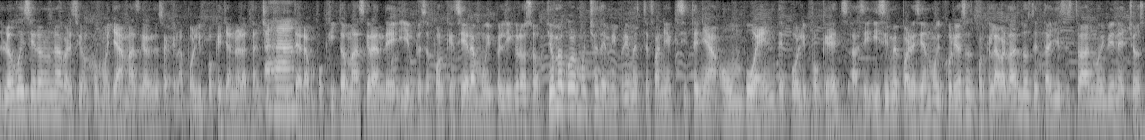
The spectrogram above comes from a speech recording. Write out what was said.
luego hicieron una versión como ya más grande. O sea, que la Polly Pocket ya no era tan chiquitita, Ajá. era un poquito más grande. Y empezó porque sí era muy peligroso. Yo me acuerdo mucho de mi prima Estefanía que sí tenía un buen de Polly Pockets. Así, y sí me parecían muy curiosos porque la verdad los detalles estaban muy bien hechos.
